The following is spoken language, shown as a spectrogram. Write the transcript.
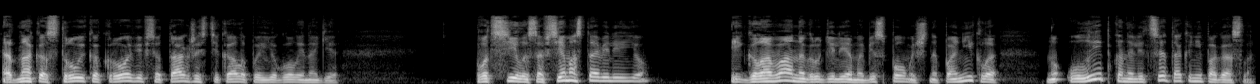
Однако струйка крови все так же стекала по ее голой ноге. Вот силы совсем оставили ее, и голова на груди Лема беспомощно поникла, но улыбка на лице так и не погасла.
